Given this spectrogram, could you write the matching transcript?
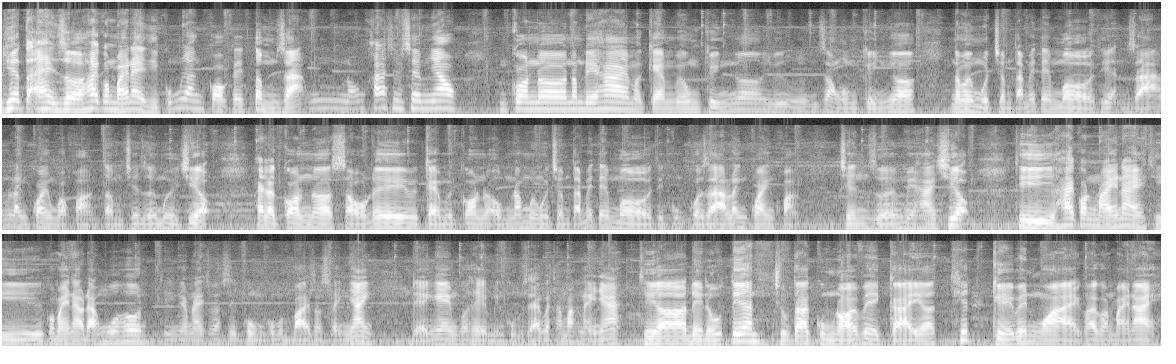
hiện tại giờ hai con máy này thì cũng đang có cái tầm dáng nó khá là xem xem nhau. Con ờ, 5D2 mà kèm với ống kính ờ, ví dụ dòng ống kính 51.8mm thì hiện giá lanh quanh vào khoảng tầm trên dưới 10 triệu. Hay là con 6D kèm với con ống 51.8mm thì cũng có giá lanh quanh khoảng trên dưới 12 triệu. Thì hai con máy này thì con máy nào đáng mua hơn thì ngày hôm nay chúng ta sẽ cùng có một bài so sánh nhanh để anh em có thể mình cùng giải quyết thắc mắc này nha. Thì ờ, để đầu tiên chúng ta cùng nói về cái ờ, thiết kế bên ngoài của hai con máy này.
